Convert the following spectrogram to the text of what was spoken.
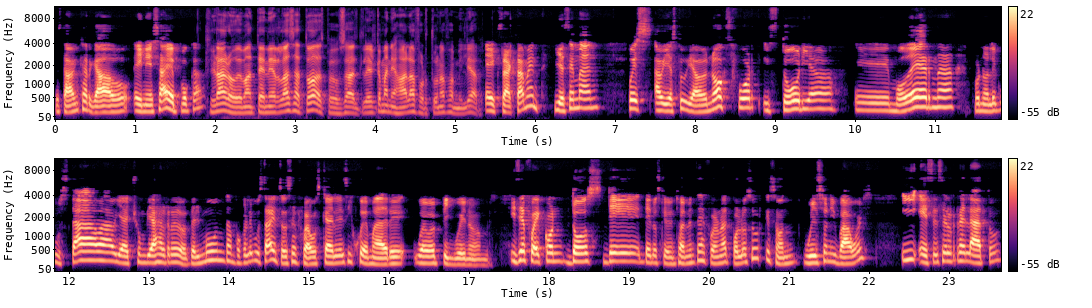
estaba encargado en esa época. Claro, de mantenerlas a todas, pues, o sea, el que manejaba la fortuna familiar. Exactamente, y ese man, pues, había estudiado en Oxford, historia, eh, moderna, pues no le gustaba, había hecho un viaje alrededor del mundo, tampoco le gustaba, entonces se fue a buscar ese hijo de madre huevo de pingüino, hombre. Y se fue con dos de, de los que eventualmente se fueron al Polo Sur, que son Wilson y Bowers, y ese es el relato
